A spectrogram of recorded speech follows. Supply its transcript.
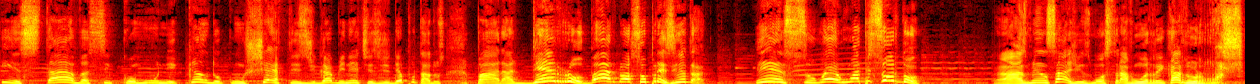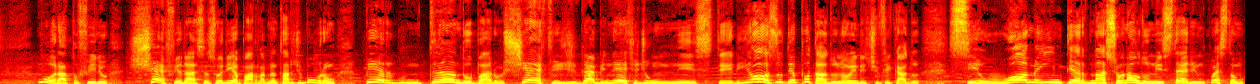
estava se comunicando com chefes de gabinetes de deputados para derrubar nosso presida. Isso é um absurdo! As mensagens mostravam Ricardo Rocha Morato Filho, chefe da assessoria parlamentar de Mourão, perguntando para o chefe de gabinete de um misterioso deputado não identificado se o homem internacional do mistério em questão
